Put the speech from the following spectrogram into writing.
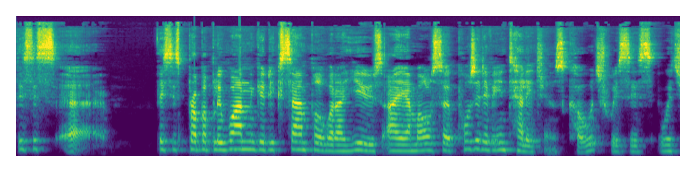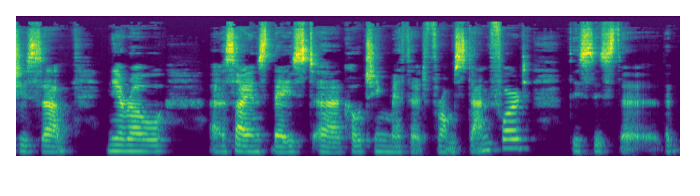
This is. Uh, this is probably one good example what I use. I am also a positive intelligence coach, which is which is um, neuro uh, science based uh, coaching method from Stanford. This is the, the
